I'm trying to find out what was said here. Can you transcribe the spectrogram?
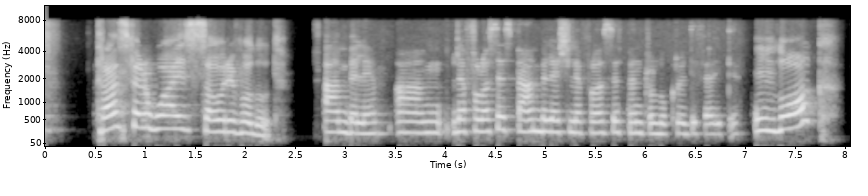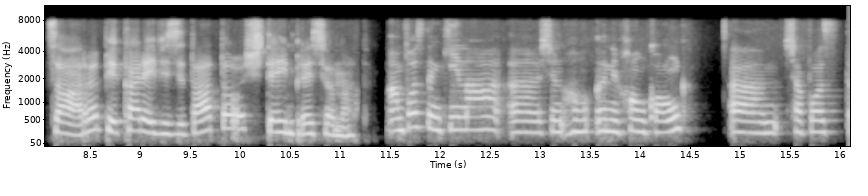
TransferWise sau Revolut? Ambele. Um, le folosesc pe ambele și le folosesc pentru lucruri diferite. Un loc, țară, pe care ai vizitat-o și te-a impresionat? Am fost în China uh, și în, în Hong Kong uh, și a fost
